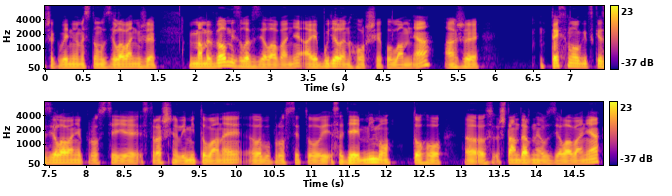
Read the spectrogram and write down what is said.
však venujeme sa tomu vzdelávaniu, že my máme veľmi zlé vzdelávanie a je bude len horšie podľa mňa a že technologické vzdelávanie proste je strašne limitované, lebo proste to je, sa deje mimo toho uh, štandardného vzdelávania,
